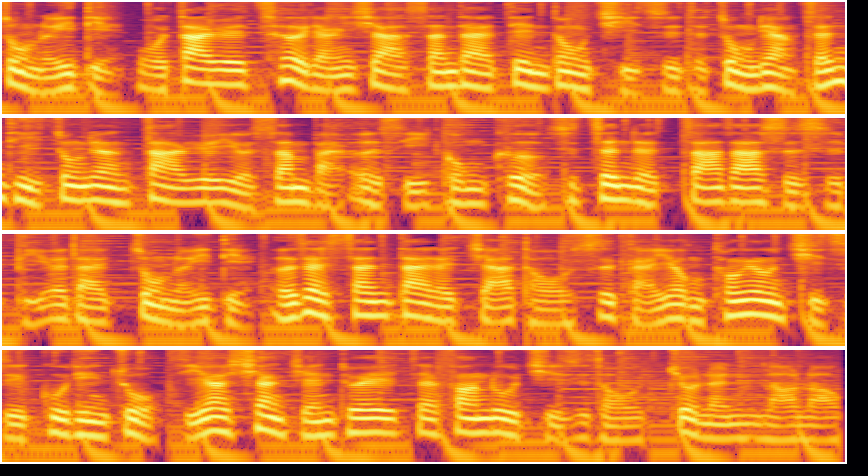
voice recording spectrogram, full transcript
重了一点。我大约测量一下三代电动起子的重量，整体重量大约有三百二十一公克，是真的扎扎实实比二代重了一点。而在三代的夹头是改用通用起子固定座，只要向前推，再放入起子头就能牢牢。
